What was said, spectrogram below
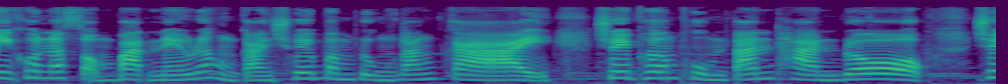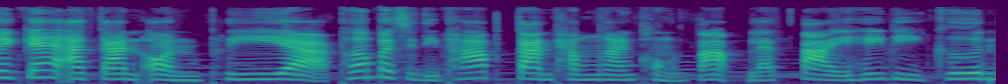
มีคุณสมบัติในเรื่องของการช่วยบำรุงร่างกาย ช่วยเพิ่มภูมิต้านทานโรค ช่วยแก้อาการอ่อนเพลีย เพิ่มประสิทธิภาพการทำงานของตับและไตให้ดีขึ้น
